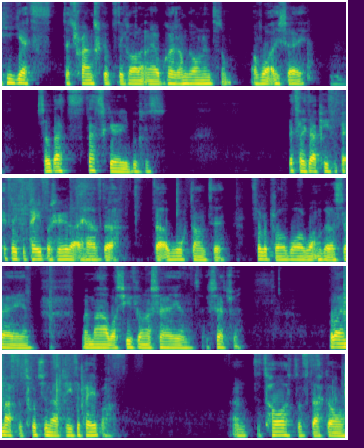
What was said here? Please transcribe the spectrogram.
He gets the transcripts they call it now because I'm going into them of what I say. So that's that's scary because it's like that piece of it's like the papers here that I have that that I worked on to for the pro board what I'm gonna say and my mom what she's gonna say and etc. But I'm after touching that piece of paper. And the thought of that going,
